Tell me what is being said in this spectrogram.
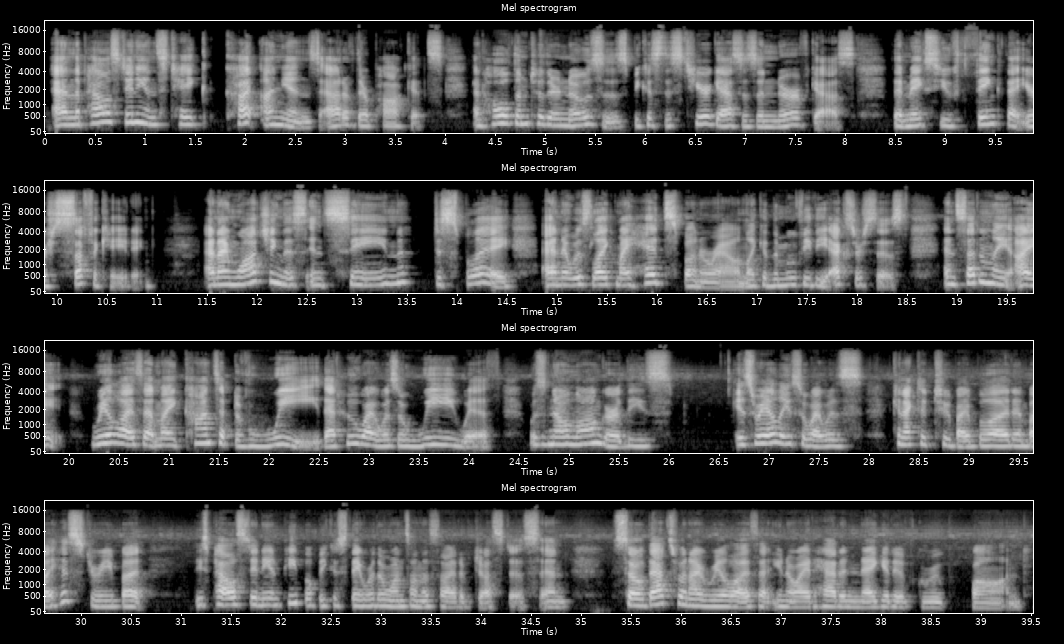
And the Palestinians take cut onions out of their pockets and hold them to their noses because this tear gas is a nerve gas that makes you think that you're suffocating. And I'm watching this insane display and it was like my head spun around like in the movie The Exorcist. And suddenly I realized that my concept of we, that who I was a we with, was no longer these Israelis who I was connected to by blood and by history, but these Palestinian people because they were the ones on the side of justice. And so that's when I realized that, you know, I had had a negative group bond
